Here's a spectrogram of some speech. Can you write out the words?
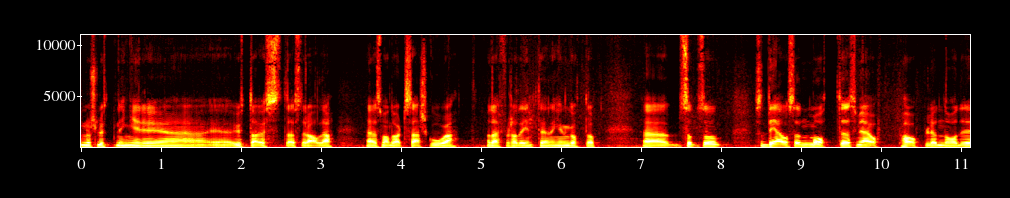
noen slutninger uh, ut av Øst-Australia uh, som hadde vært særs gode. og Derfor hadde inntjeningen gått opp. Så, så, så, det er også en måte som jeg opp, har opplevd nå de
